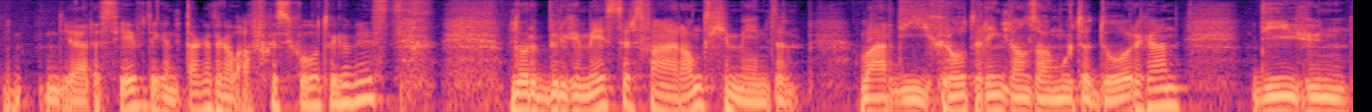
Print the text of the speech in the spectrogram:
in de jaren 70 en 80 al afgeschoten geweest door burgemeesters van randgemeenten, waar die grote ring dan zou moeten doorgaan, die hun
